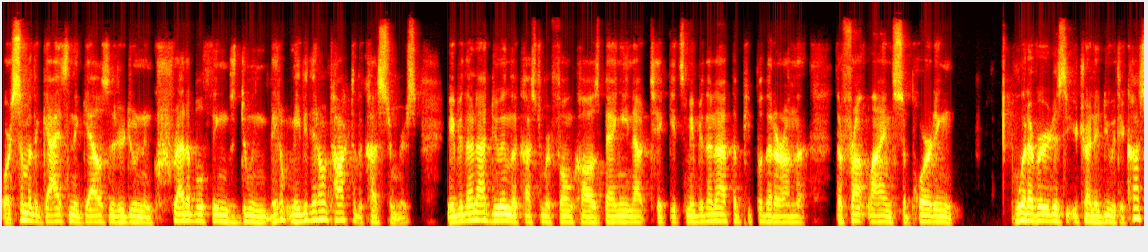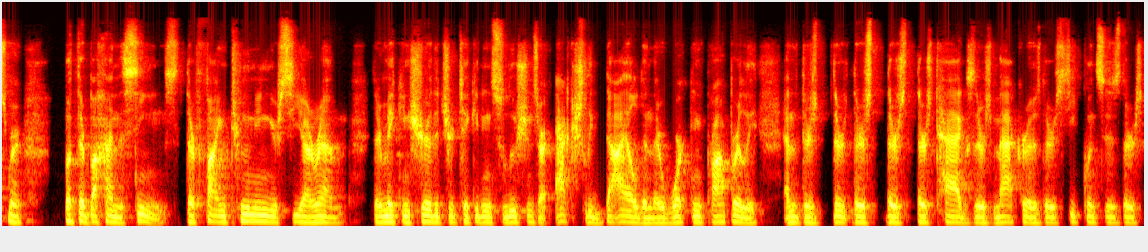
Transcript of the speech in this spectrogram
or some of the guys and the gals that are doing incredible things, doing they don't maybe they don't talk to the customers. Maybe they're not doing the customer phone calls, banging out tickets. Maybe they're not the people that are on the the front line supporting whatever it is that you're trying to do with your customer but they're behind the scenes. They're fine tuning your CRM. They're making sure that your ticketing solutions are actually dialed and they're working properly. And there's there, there's there's there's tags, there's macros, there's sequences, there's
